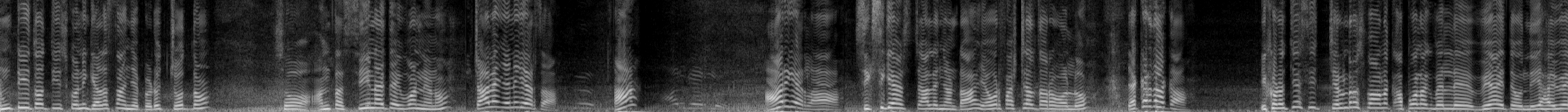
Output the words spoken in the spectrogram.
ఎంటీతో తీసుకొని గెలుస్తా అని చెప్పాడు. చూద్దాం. సో అంత సీన్ అయితే ఇవ్వను నేను. ఛాలెంజ్ ఎన్ని గేర్సా ఆరు గేర్లా సిక్స్ గేర్స్ ఛాలెంజ్ అంట. ఎవరు ఫస్ట్ వెళ్తారో వాళ్ళు? ఎక్కడ దాకా? ఇక్కడ వచ్చేసి చిల్డ్రన్స్ పార్క్ అపోలోకి వెళ్ళే వే అయితే ఉంది. హైవే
